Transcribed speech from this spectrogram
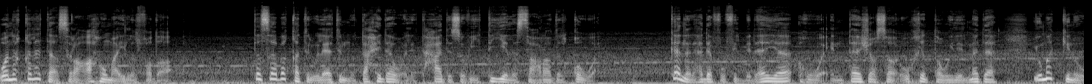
ونقلتا صراعهما إلى الفضاء تسابقت الولايات المتحدة والاتحاد السوفيتي لاستعراض القوة كان الهدف في البداية هو إنتاج صاروخ طويل المدى يمكن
